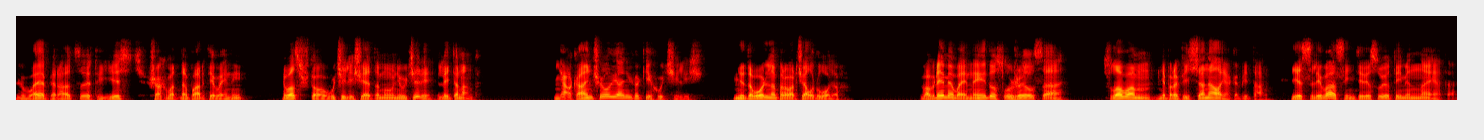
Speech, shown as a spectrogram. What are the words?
любая операция — это и есть шахматная партия войны. Вас что, в училище этому не учили, лейтенант? Не оканчивал я никаких училищ. Недовольно проворчал Глодов. Во время войны дослужился. Словом, не профессионал я, капитан, если вас интересует именно это.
